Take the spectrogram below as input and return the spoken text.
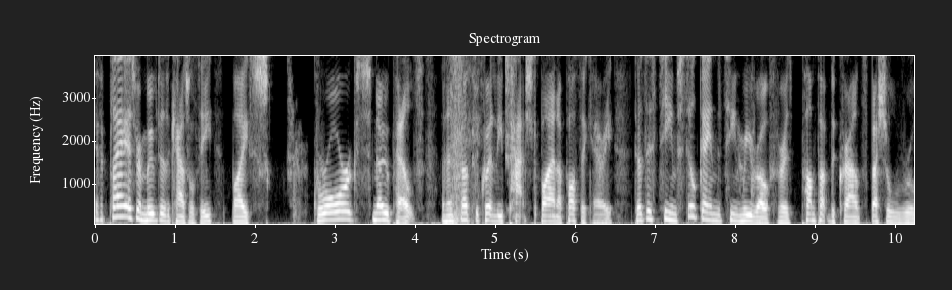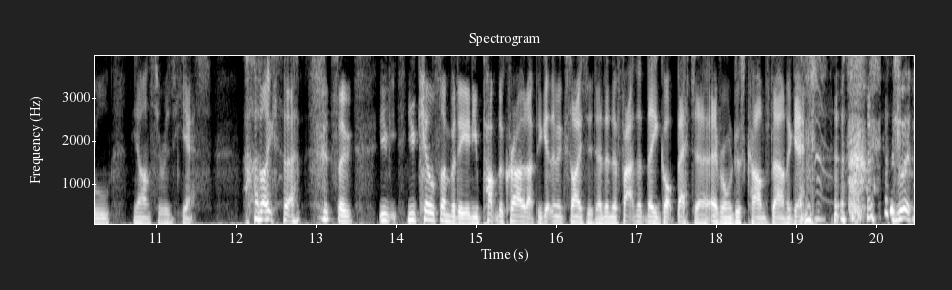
If a player is removed as a casualty by Skrorg Snowpelts and then subsequently patched by an apothecary, does this team still gain the team reroll for his pump up the crowd special rule? The answer is yes. I like that. So you, you kill somebody and you pump the crowd up, you get them excited, and then the fact that they got better, everyone just calms down again. It's like,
